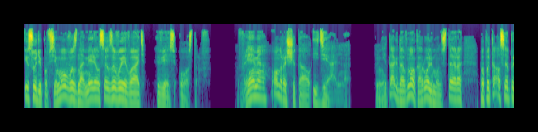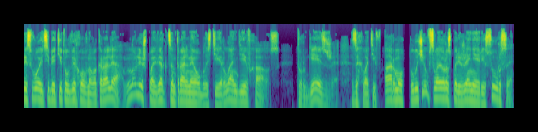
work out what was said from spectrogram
и, судя по всему, вознамерился завоевать весь остров. Время он рассчитал идеально. Не так давно король Мунстера попытался присвоить себе титул верховного короля, но лишь поверг центральной области Ирландии в хаос — Тургейс же, захватив арму, получил в свое распоряжение ресурсы,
